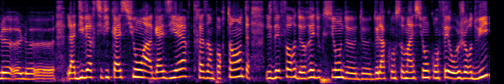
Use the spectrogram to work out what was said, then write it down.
la diversification à gazière très importante, les efforts de réduction de, de la consommation qu'on fait aujourd'hui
